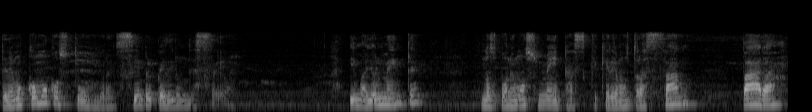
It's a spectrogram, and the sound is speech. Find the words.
tenemos como costumbre siempre pedir un deseo. Y mayormente nos ponemos metas que queremos trazar para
